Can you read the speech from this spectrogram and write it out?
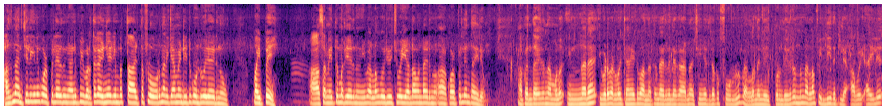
അത് നനച്ചില്ലെങ്കിലും കുഴപ്പമില്ലായിരുന്നു. ഞാനിപ്പോൾ ഇവിടുത്തെ കഴിഞ്ഞ് കഴിയുമ്പോൾ താഴത്തെ ഫ്ലോർ നനയ്ക്കാൻ വേണ്ടിയിട്ട് കൊണ്ടുവരുമായിരുന്നു പൈപ്പേ. ആ സമയത്ത് മതിയായിരുന്നു. നീ വെള്ളം കോരി വെച്ച് വയ്യാണ്ടാവുണ്ടായിരുന്നു. ആ കുഴപ്പമില്ല എന്തായാലും. അപ്പോൾ എന്തായാലും നമ്മൾ ഇന്നലെ ഇവിടെ വെള്ളം വയ്ക്കാനായിട്ട് വന്നിട്ടുണ്ടായിരുന്നില്ല. കാരണം വെച്ച് കഴിഞ്ഞാൽ ഇതിലൊക്കെ ഫുള്ള് വെള്ളം തന്നെയാണ് ഇപ്പോഴും ഇതിലൊന്നും വെള്ളം ഫില്ല് ചെയ്തിട്ടില്ല. അവ അതിൽ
